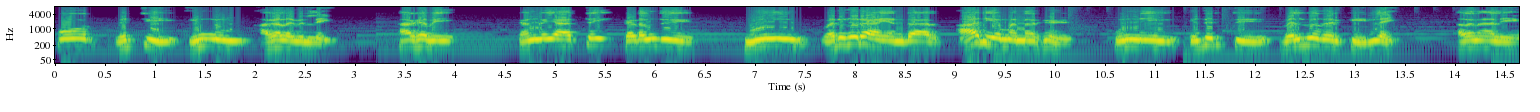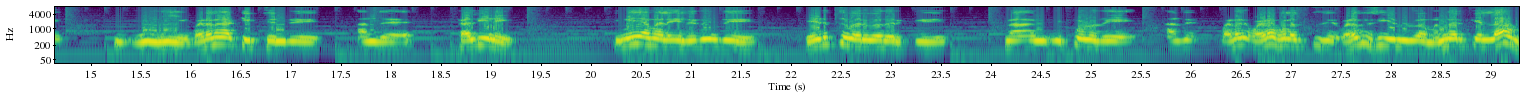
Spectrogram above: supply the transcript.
போர் வெற்றி இன்னும் அகலவில்லை. ஆகவே கங்கையாற்றை கடந்து நீ வருகிறாய் என்றால் ஆரிய மன்னர்கள் உன்னை எதிர்த்து வெல்வதற்கு இல்லை. அதனாலே நீ வடநாட்டில் சென்று அந்த கல்லினை இமயமலையிலிருந்து எடுத்து வருவதற்கு நான் இப்பொழுதே அது வட வடபுலத்து வடதிசையில் உள்ள மன்னர்க்கெல்லாம்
